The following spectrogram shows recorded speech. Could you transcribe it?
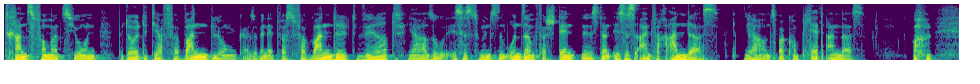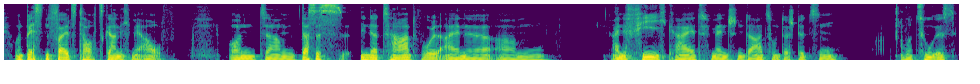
Transformation bedeutet ja Verwandlung. Also wenn etwas verwandelt wird, ja, so ist es zumindest in unserem Verständnis, dann ist es einfach anders. Ja, und zwar komplett anders. Und bestenfalls taucht es gar nicht mehr auf. Und ähm, das ist in der Tat wohl eine, ähm, eine Fähigkeit, Menschen da zu unterstützen, wozu es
